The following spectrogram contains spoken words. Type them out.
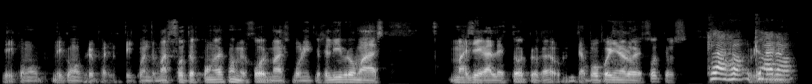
De cómo, de cómo prepararte. Cuanto más fotos pongas, pues mejor, más bonito es el libro, más, más llega al lector, pero claro, tampoco puedo llenarlo de fotos. Claro, claro.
